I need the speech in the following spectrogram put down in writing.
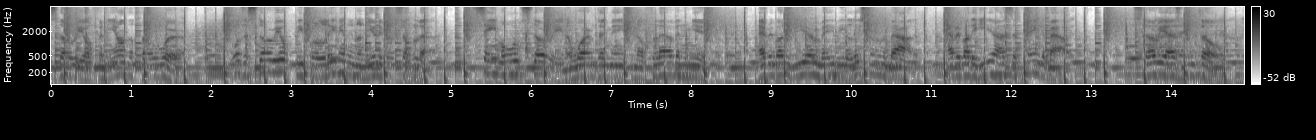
story of a Neanderthal world. It was a story of people living in a universe of love. Same old story in a warm dimension of love and music. Everybody here may be listening about it. Everybody here has to think about it. The story has been told.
